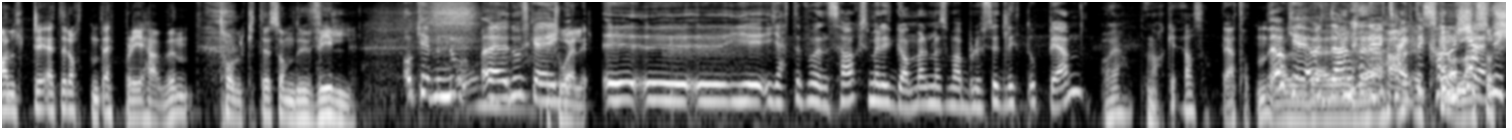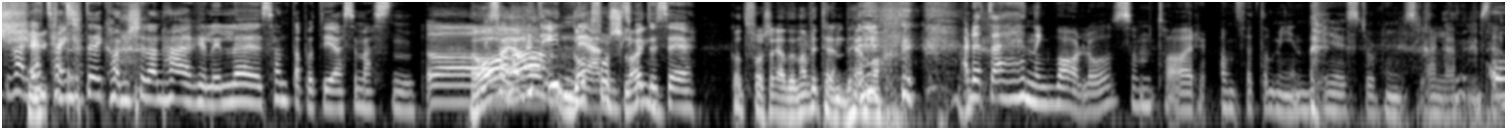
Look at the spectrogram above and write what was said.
alltid et råttent eple i haugen. Tolk det som du vil. OK, men nå, eh, nå skal jeg To eller. eh, eh, eh, gjette på en sak som er litt gammel, men som har blusset litt opp igjen. Å ja, den har ikke jeg, altså. Jeg har tatt den. Ok, det er- den, for jeg har tenkte scrollet kanskje så Jeg sjukt. tenkte kanskje den her lille Senterparti-SMS-en. Å, Som ja, har blitt inn godt igjen, forslag. skulle du si. Godt forslag. Ja, den har blitt trendy igjen nå. Er dette Henning Warloe som tar amfetamin i stortingsleiligheten sin?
